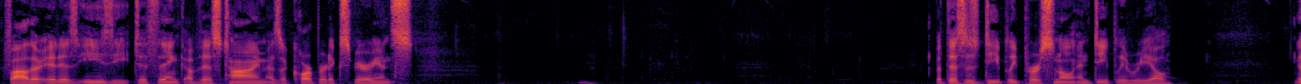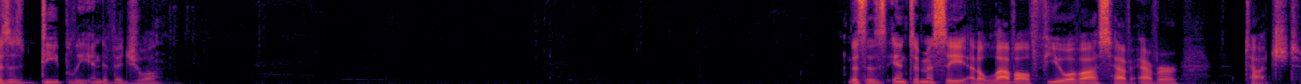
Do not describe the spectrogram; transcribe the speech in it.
Father, it is easy to think of this time as a corporate experience. But this is deeply personal and deeply real. This is deeply individual. This is intimacy at a level few of us have ever touched.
